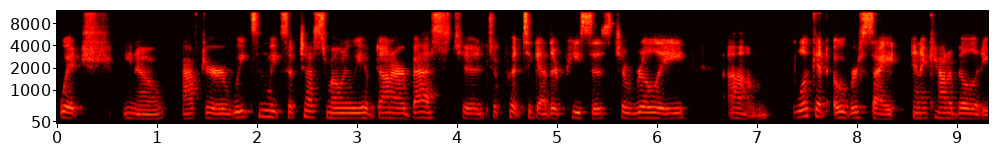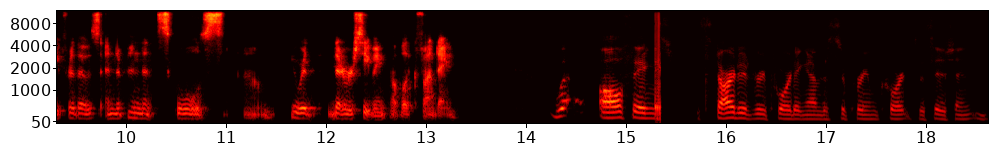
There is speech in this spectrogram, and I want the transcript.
which, you know, after weeks and weeks of testimony, we have done our best to, to put together pieces to really um, look at oversight and accountability for those independent schools um, who are that are receiving public funding. Well, all things started reporting on the Supreme Court decision,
